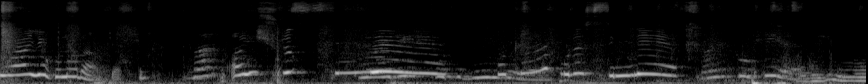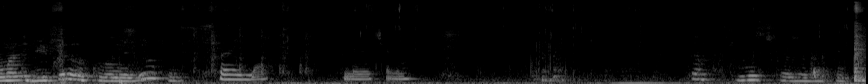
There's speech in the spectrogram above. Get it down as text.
Huawei ya Honor alacaktım. Ay şurası simli. Bakın burası simli. Babacım normalde büyükler alıp kullanıyor biliyor musun? Şöyle. Hemen açalım. Tamam. Şunu nasıl çıkaracağız? Evet,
